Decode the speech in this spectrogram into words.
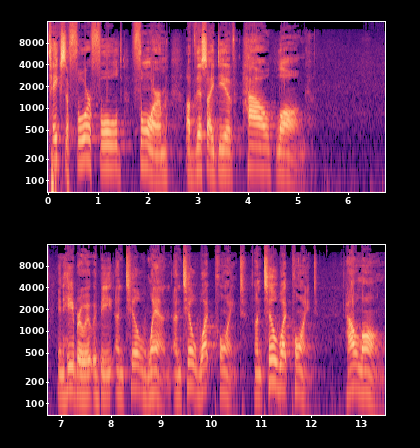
takes a fourfold form of this idea of how long. In Hebrew, it would be until when? Until what point? Until what point? How long?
